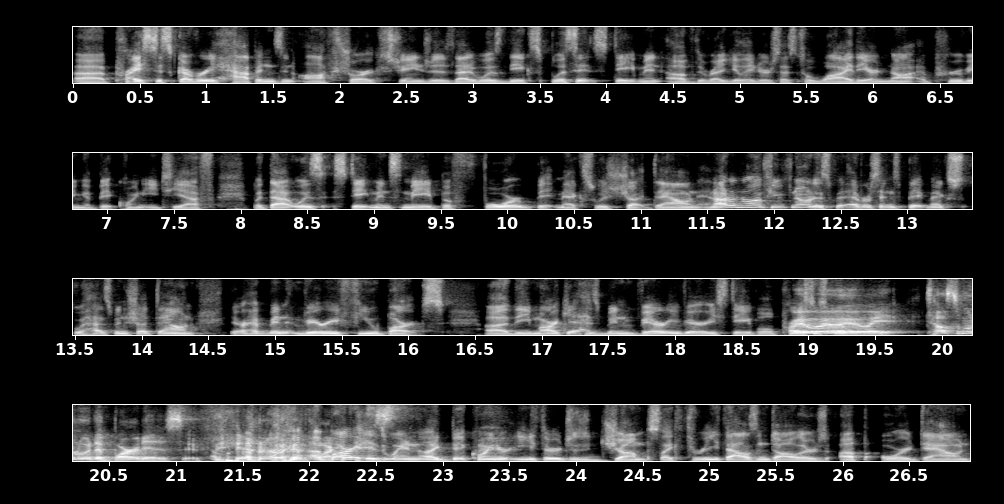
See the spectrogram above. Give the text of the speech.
uh, price discovery happens in offshore exchanges. That was the explicit statement of the regulators as to why they are not approving a Bitcoin ETF. But that was statements made before BitMEX was shut down. And I don't know if you've noticed, but ever since BitMEX has been shut down, there have been very few BARTs. Uh, the market has been very, very stable. Price wait, wait, wait, wait. Tell someone what a BART is. a, a, a BART is. is when like Bitcoin or Ether just jumps like three thousand dollars up or down.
